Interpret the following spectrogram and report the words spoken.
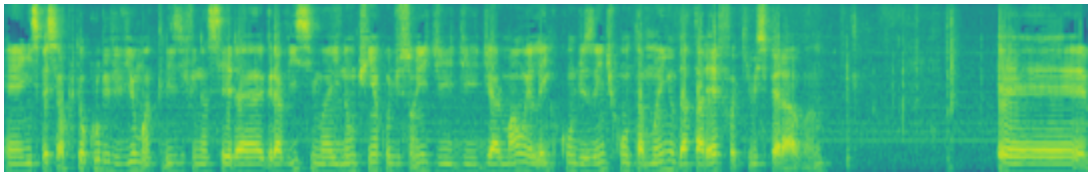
em especial porque o clube vivia uma crise financeira gravíssima e não tinha condições de, de, de armar um elenco condizente com o tamanho da tarefa que o esperava. Né? É,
